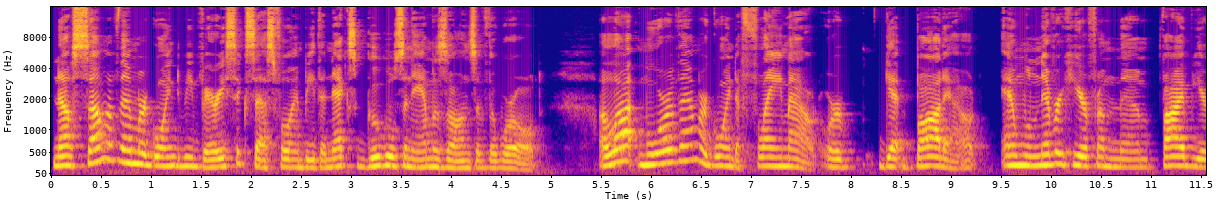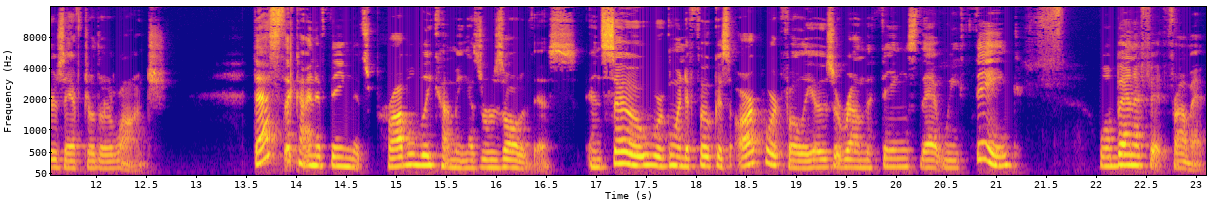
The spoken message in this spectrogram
Now, some of them are going to be very successful and be the next Googles and Amazons of the world. A lot more of them are going to flame out or get bought out and we'll never hear from them five years after their launch. That's the kind of thing that's probably coming as a result of this. And so we're going to focus our portfolios around the things that we think will benefit from it.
